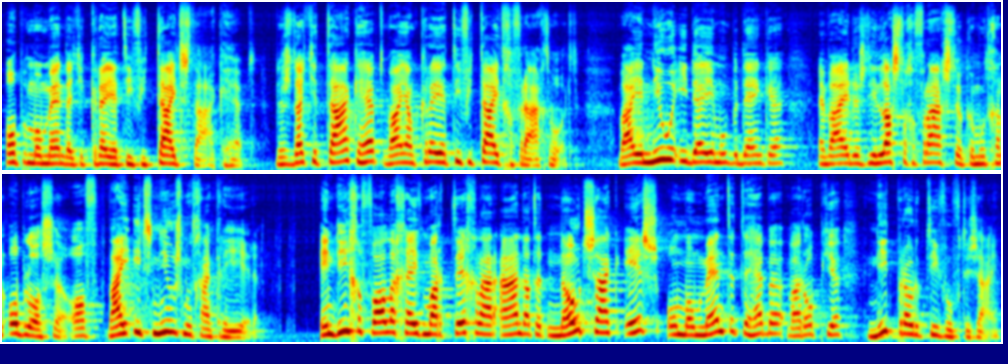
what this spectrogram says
op het moment dat je creativiteitstaken hebt. Dus dat je taken hebt waar jouw creativiteit gevraagd wordt. Waar je nieuwe ideeën moet bedenken en waar je dus die lastige vraagstukken moet gaan oplossen of waar je iets nieuws moet gaan creëren. In die gevallen geeft Mark Tichelaar aan dat het noodzaak is om momenten te hebben waarop je niet productief hoeft te zijn.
